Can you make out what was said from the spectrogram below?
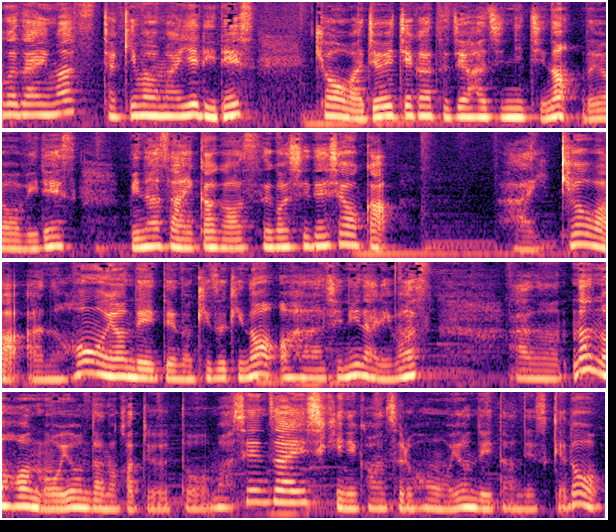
うございます。チョキママゆりです。今日は11月18日の土曜日です。皆さんいかがお過ごしでしょうか？はい。今日はあの本を読んでいての気づきのお話になります。あの何の本を読んだのかというと、まあ、潜在意識に関する本を読んでいたんですけど、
